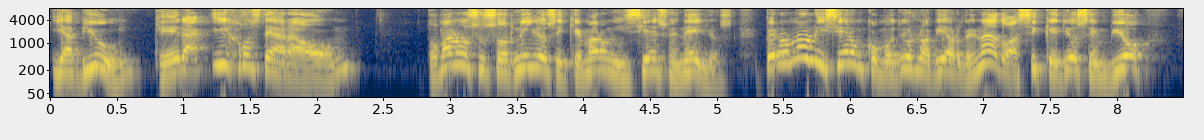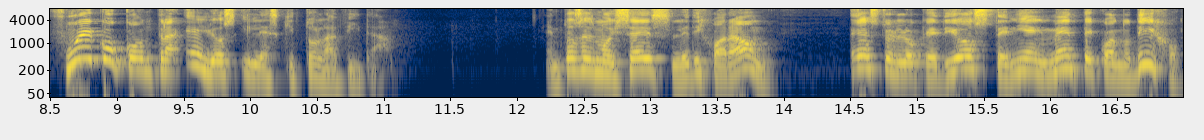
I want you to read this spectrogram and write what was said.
y Abiú, que eran hijos de Araón, tomaron sus hornillos y quemaron incienso en ellos, pero no lo hicieron como Dios lo había ordenado, así que Dios envió fuego contra ellos y les quitó la vida. Entonces Moisés le dijo a Araón, esto es lo que Dios tenía en mente cuando dijo,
